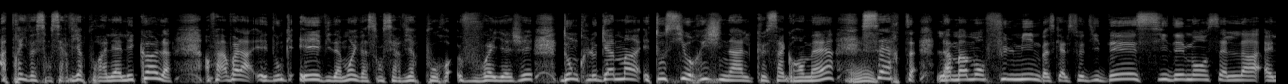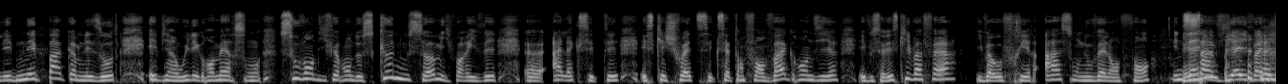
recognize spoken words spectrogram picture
Après, il va s'en servir pour aller à l'école. Enfin voilà, et donc, et évidemment, il va s'en servir pour voyager. Donc, le gamin est aussi original que sa grand-mère. Certes, la maman fulmine parce qu'elle se dit décidément celle-là, elle est- n'est pas comme les autres. Eh bien oui, les grands-mères sont souvent différents de ce que nous sommes. Il faut arriver euh, à l'accepter. Et ce qui est chouette, c'est que cet enfant va grandir. Et vous savez ce qu'il va faire? Il va offrir à son nouvel enfant Une sa vieille valise,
